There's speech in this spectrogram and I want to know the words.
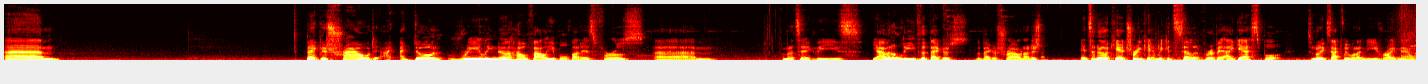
Um... Beggar's Shroud, I, I don't really know how valuable that is for us. Um... I'm gonna take these. Yeah, I'm gonna leave the beggar's the beggar shroud. I just it's an okay trinket and we could sell it for a bit, I guess, but it's not exactly what I need right now.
